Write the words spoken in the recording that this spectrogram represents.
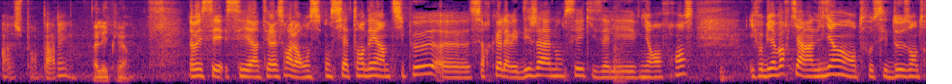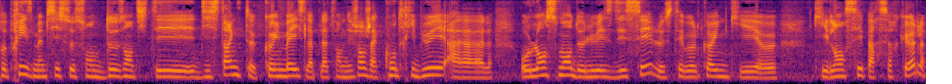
Ah, je peux en parler. Allez Claire. Non mais c'est intéressant. Alors on, on s'y attendait un petit peu. Euh, Circle avait déjà annoncé qu'ils allaient venir en France. Il faut bien voir qu'il y a un lien entre ces deux entreprises, même si ce sont deux entités distinctes. Coinbase, la plateforme d'échange, a contribué à- au lancement de l'USDC, le stablecoin qui est euh, qui est lancé par Circle.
